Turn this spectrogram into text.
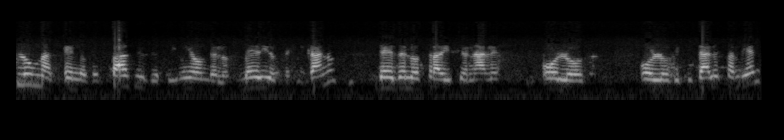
plumas en los espacios de opinión de los medios mexicanos, desde los tradicionales o los o los digitales también,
